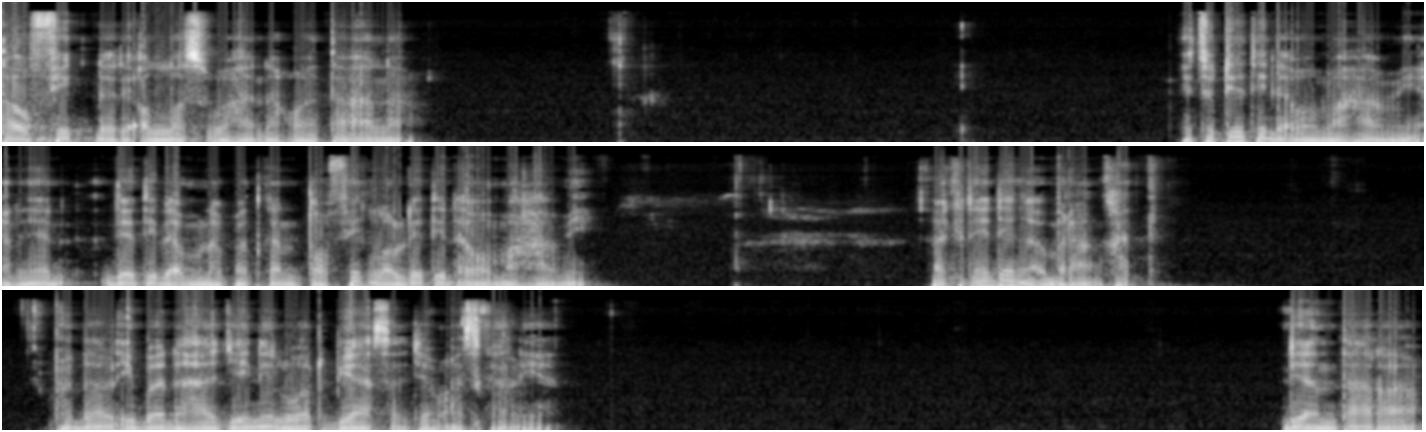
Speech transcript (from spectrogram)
taufik dari Allah Subhanahu wa taala itu dia tidak memahami. Artinya dia tidak mendapatkan taufik lalu dia tidak memahami. Akhirnya dia nggak berangkat. Padahal ibadah haji ini luar biasa jamaah sekalian. Di antara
